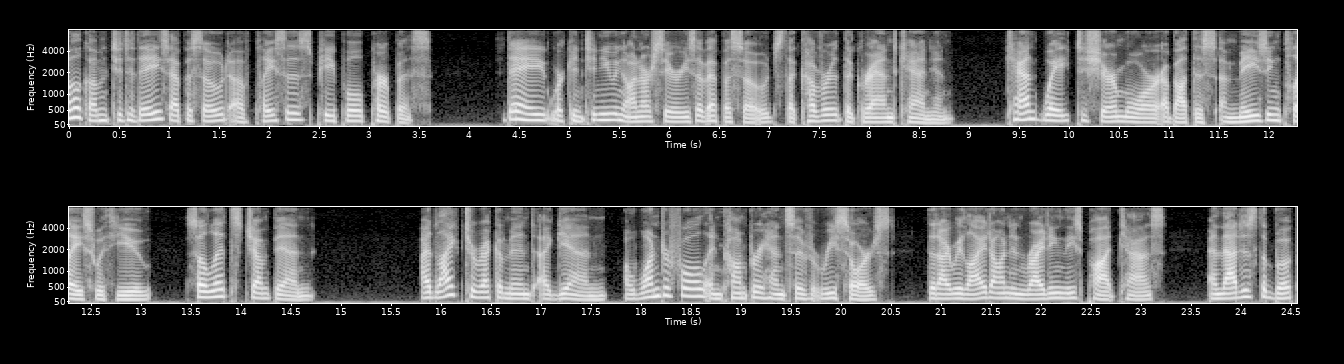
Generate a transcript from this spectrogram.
Welcome to today's episode of Places, People, Purpose. Today, we're continuing on our series of episodes that cover the Grand Canyon. Can't wait to share more about this amazing place with you, so let's jump in. I'd like to recommend again a wonderful and comprehensive resource that I relied on in writing these podcasts, and that is the book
